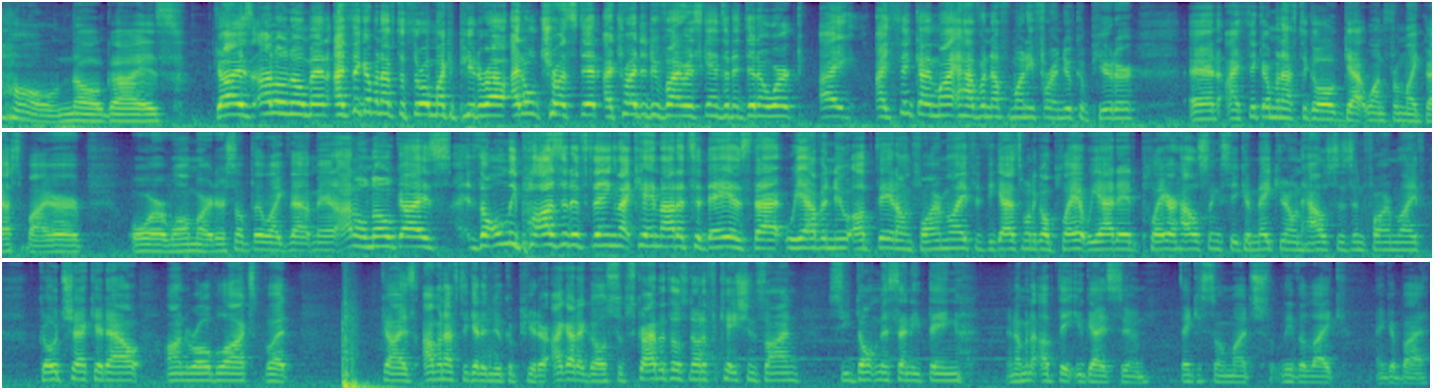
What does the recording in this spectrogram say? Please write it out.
Oh no, guys. Guys, I don't know, man. I think I'm gonna have to throw my computer out. I don't trust it. I tried to do virus scans and it didn't work. I I think I might have enough money for a new computer, and I think I'm gonna have to go get one from like Best Buy or or Walmart or something like that, man. I don't know, guys. The only positive thing that came out of today is that we have a new update on Farm Life. If you guys want to go play it, we added player housing so you can make your own houses in Farm Life. Go check it out on Roblox, but guys, I'm gonna have to get a new computer. I gotta go. Subscribe with those notifications on so you don't miss anything. And I'm gonna update you guys soon. Thank you so much. Leave a like and goodbye.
